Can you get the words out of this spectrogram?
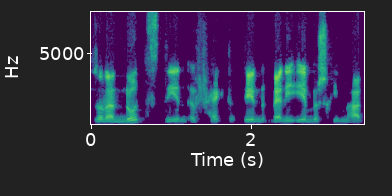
sondern nutzt den Effekt, den Benny eben beschrieben hat.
